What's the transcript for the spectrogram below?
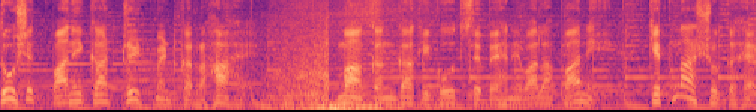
दूषित पानी का ट्रीटमेंट कर रहा है। माँ गंगा की गोद से बहने वाला पानी कितना शुद्ध है,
